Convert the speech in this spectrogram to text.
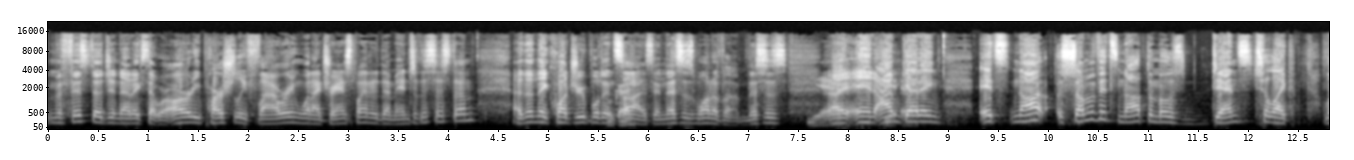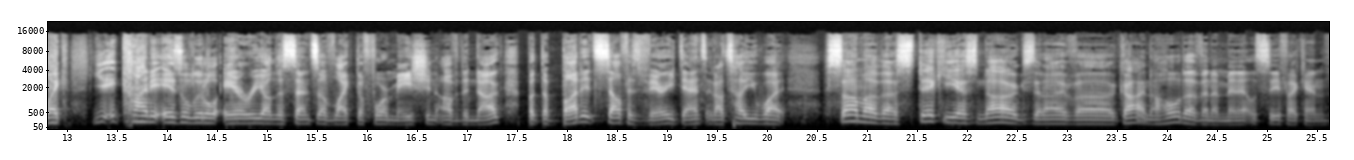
Mephisto genetics that were already partially flowering when I transplanted them into the system, and then they quadrupled in Okay. size. And this is one of them. This is Yeah. uh, and I'm yeah. getting it's not some of it's not the most dense to like like it kind of is a little airy on the sense of like the formation of the nug but the bud itself is very dense and i'll tell you what some of the stickiest nugs that i've uh, gotten a hold of in a minute let's see if i can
